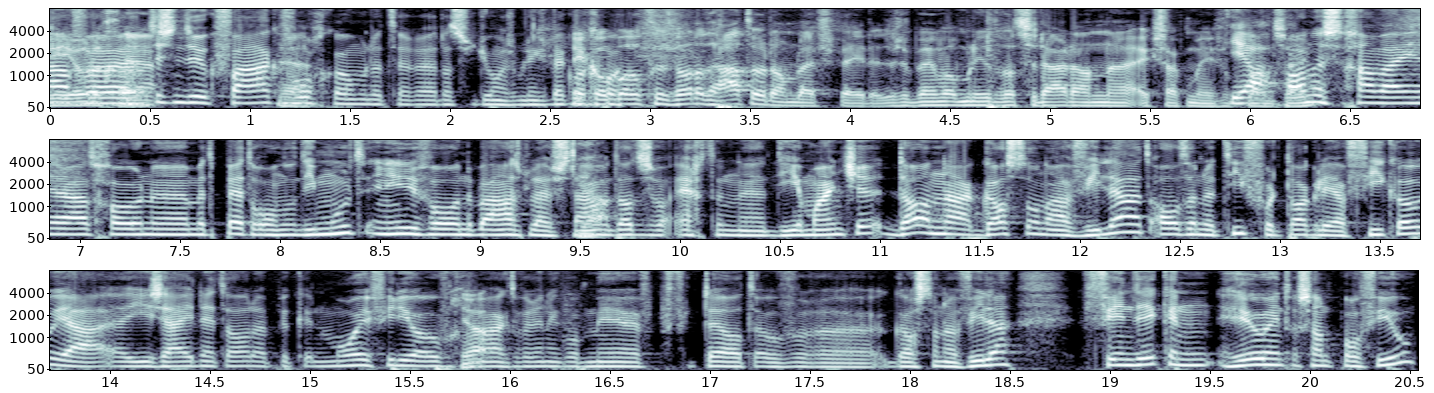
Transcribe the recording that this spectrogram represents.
periode gehad. Het is natuurlijk vaker Ja. voorgekomen dat er eh, dat soort jongens op linksback Ik hoop overigens wel dat Hato dan blijft spelen. Dus ik ben wel benieuwd wat ze daar dan eh, exact mee van Ja, zijn. anders gaan wij inderdaad gewoon eh, met de pet rond. Want die moet in ieder geval in de baas blijven staan. Ja. Want dat is wel echt een diamantje. Dan naar Gaston Avila, het alternatief voor Tagliafico. Ja, je zei het net al, daar heb ik een mooie video over Ja. gemaakt... waarin ik wat meer heb verteld over Gaston Avila. Vind ik een heel interessant profiel.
